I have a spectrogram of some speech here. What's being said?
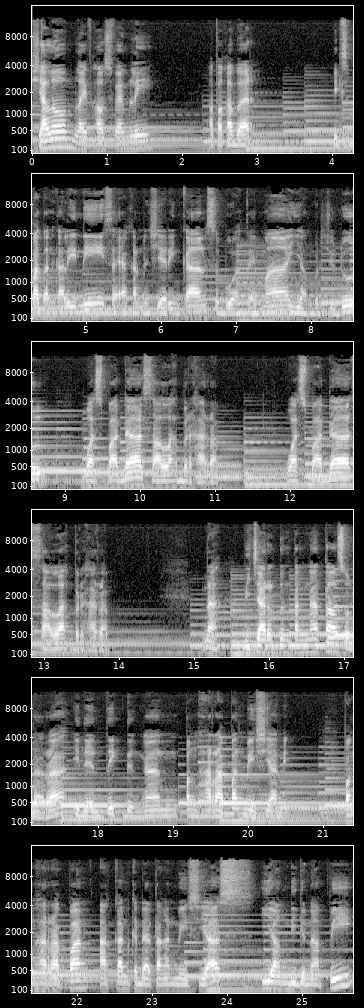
Shalom Lifehouse Family, apa kabar? Di kesempatan kali ini saya akan men-sharingkan sebuah tema yang berjudul Waspada Salah Berharap. Waspada Salah Berharap. Nah, bicara tentang Natal saudara identik dengan pengharapan mesianik. Pengharapan akan kedatangan Mesias yang digenapi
